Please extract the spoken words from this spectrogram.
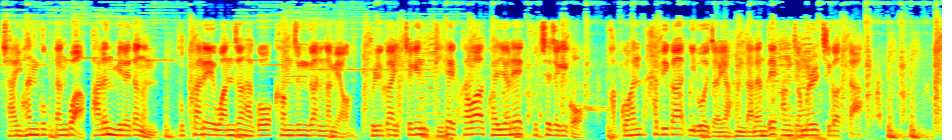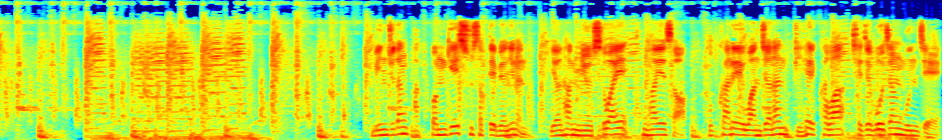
자유한국당과 바른미래당은 북한의 완전하고 검증 가능하며 불가역적인 비핵화와 관련해 구체적이고 확고한 합의가 이루어져야 한다는 데 방점을 찍었다. 민주당 박범계 수석 대변인은 연합뉴스와의 통화에서 북한의 완전한 비핵화와 체제보장 문제,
